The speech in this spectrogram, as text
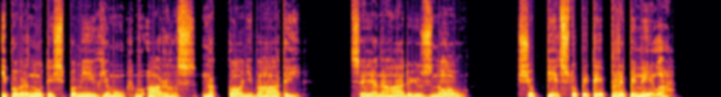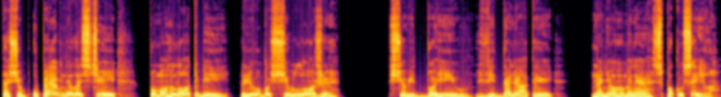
і повернутись поміг йому в Аргос на коні багатий. Це я нагадую знов, щоб підступи ти припинила, та щоб упевнилась, чи помогло тобі любощів ложе, що від богів віддаляти на нього мене спокусила.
